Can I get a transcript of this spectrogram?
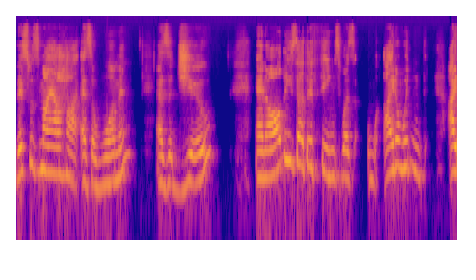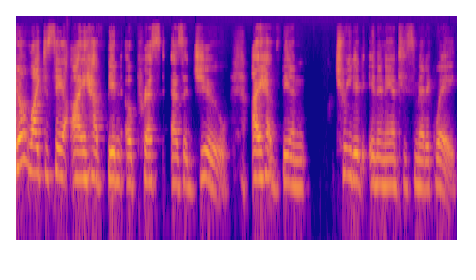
This was my aha as a woman, as a Jew and all these other things was I don't wouldn't I don't like to say I have been oppressed as a Jew. I have been treated in an anti-Semitic way.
